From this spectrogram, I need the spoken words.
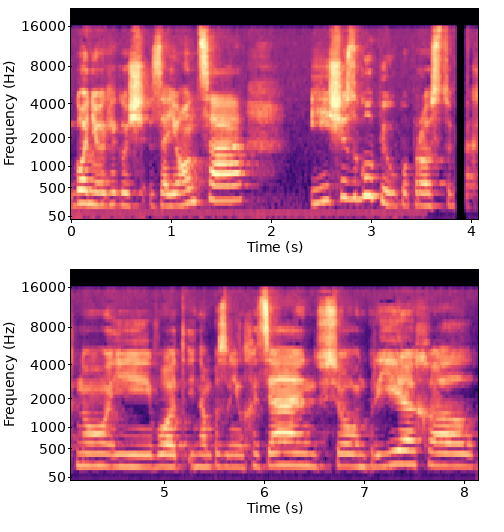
gonił jakiegoś zająca zgubił po prostu. Так, Ну и вот, и нам позвонил хозяин, все, он приехал,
